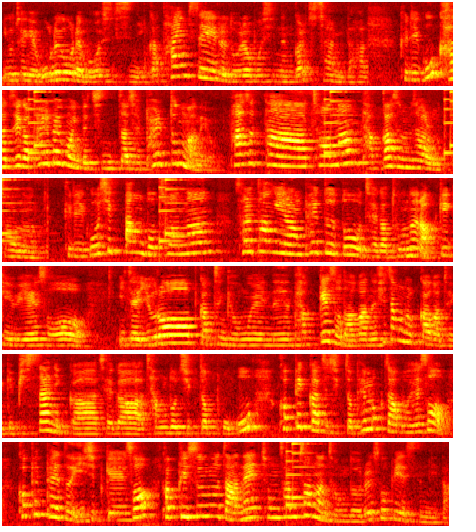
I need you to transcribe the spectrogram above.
이거 되게 오래오래 먹을 수 있으니까 타임 세일을 노려보시는 걸 추천합니다. 그리고 가지가 800원인데 진짜 제 팔뚝만 해요. 파스타 1,000원, 닭가슴살 5,000원, 그리고 식빵도 1,000원, 설탕이랑 패드도 제가 돈을 아끼기 위해서 이제 유럽 같은 경우에는 밖에서 나가는 시장 물가가 되게 비싸니까 제가 장도 직접 보고 커피까지 직접 해먹자고 해서 커피패드 20개에서 커피 20잔에 총 3,000원 정도를 소비했습니다.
